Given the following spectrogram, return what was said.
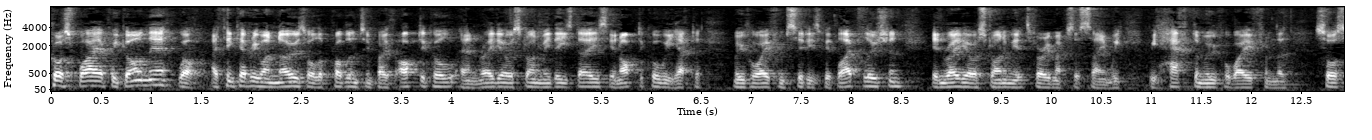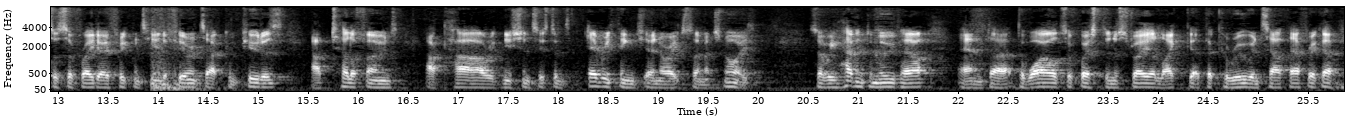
course, why have we gone there? Well, I think everyone knows all the problems in both optical and radio astronomy these days. In optical, we have to move away from cities with light pollution. In radio astronomy, it's very much the same. We, we have to move away from the sources of radio frequency interference, our computers, our telephones, our car ignition systems. Everything generates so much noise. So we're having to move out, and uh, the wilds of Western Australia, like uh, the Karoo in South Africa,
